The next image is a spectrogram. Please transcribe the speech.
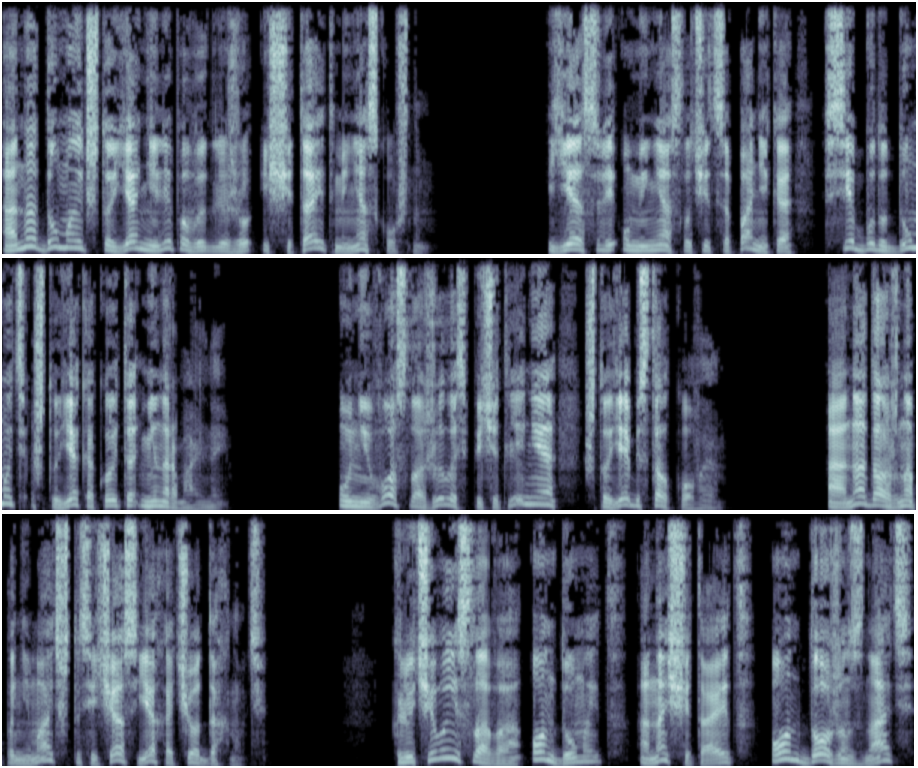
Она думает, что я нелепо выгляжу и считает меня скучным. Если у меня случится паника, все будут думать, что я какой-то ненормальный у него сложилось впечатление, что я бестолковая. А она должна понимать, что сейчас я хочу отдохнуть. Ключевые слова «он думает», «она считает», «он должен знать»,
